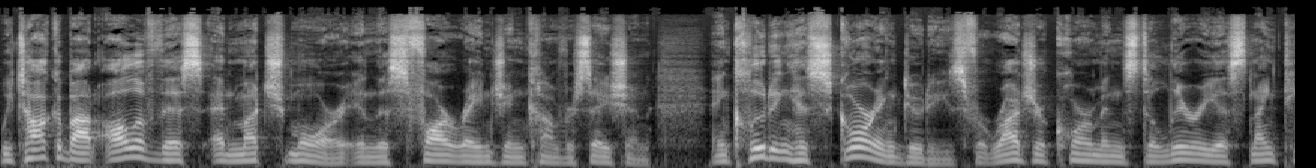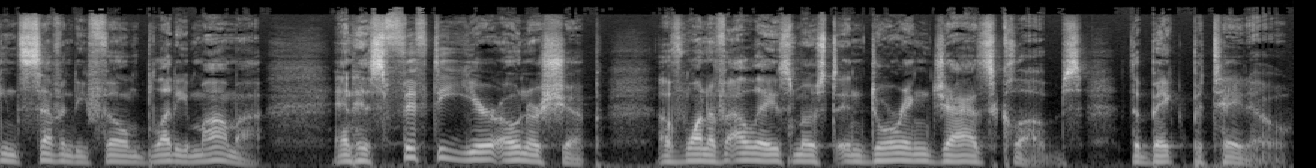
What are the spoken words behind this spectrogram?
We talk about all of this and much more in this far ranging conversation, including his scoring duties for Roger Corman's delirious 1970 film Bloody Mama and his 50 year ownership of one of LA's most enduring jazz clubs, the Baked Potato.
